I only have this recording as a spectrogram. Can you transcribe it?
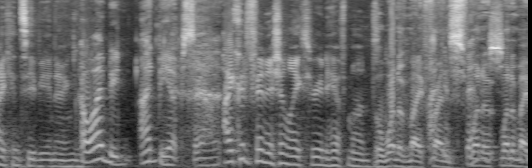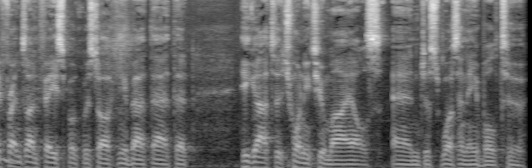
I can see being angry. Oh, I'd be I'd be upset. I could finish in like three and a half months. Well, one of my friends, one of, one of my friends on Facebook was talking about that. That he got to 22 miles and just wasn't able to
